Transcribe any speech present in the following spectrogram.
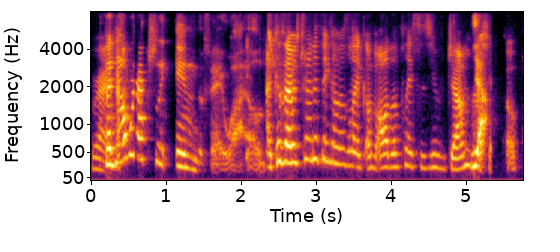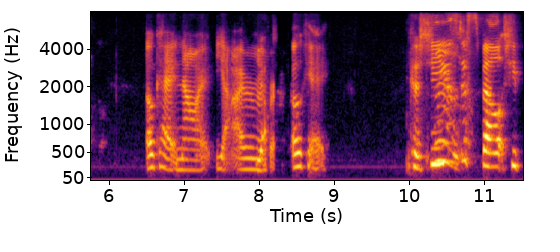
Right. But now we're actually in the Feywild. because I was trying to think, I was like, of all the places you've jumped Yeah. to. Okay, now I yeah I remember. Okay. because she Hmm. used a spell she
